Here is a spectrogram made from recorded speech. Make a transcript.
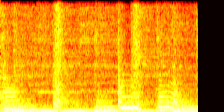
Thank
